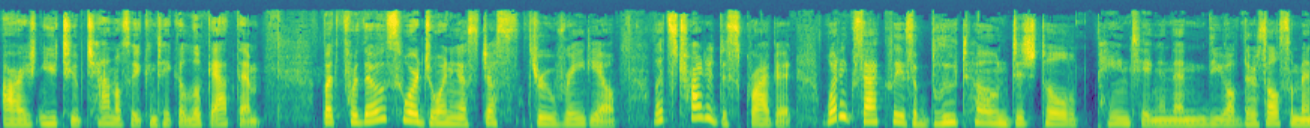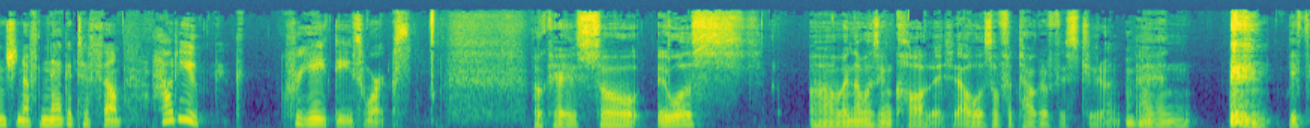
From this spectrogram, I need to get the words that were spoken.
our YouTube channel, so you can take a look at them. But for those who are joining us just through radio, let's try to describe it. What exactly is a blue tone digital painting? And then you there's also mention of negative film. How do you create these works? Okay, so it was uh, when I was in college. I was a photography student, Mm-hmm. and bef-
